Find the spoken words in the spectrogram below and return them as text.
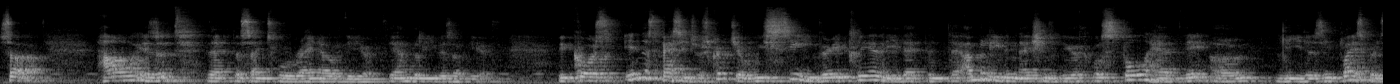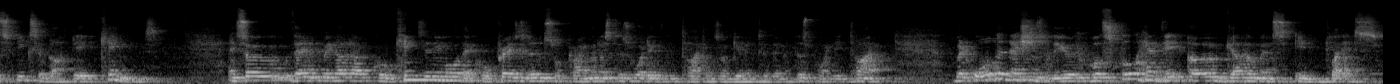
So, how is it that the saints will reign over the earth, the unbelievers of the earth? Because in this passage of Scripture, we see very clearly that the, the, unbelieving nations of the earth will still have their own leaders in place, but it speaks about their kings. And so then we're not called kings anymore, they're called presidents or prime ministers, whatever the titles are given to them at this point in time. But all the nations of the earth will still have their own governments in place.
